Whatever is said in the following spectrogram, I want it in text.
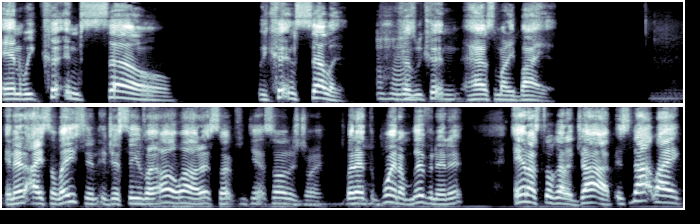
and we couldn't sell. We couldn't sell it Mhm. because we couldn't have somebody buy it. In that isolation, it just seems like, oh wow, that sucks. We can't sell this joint. But at the point I'm living in it, and I still got a job. It's not like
